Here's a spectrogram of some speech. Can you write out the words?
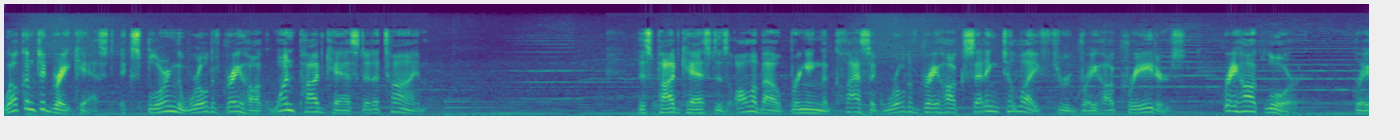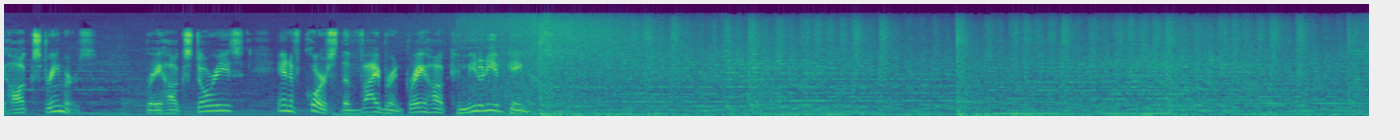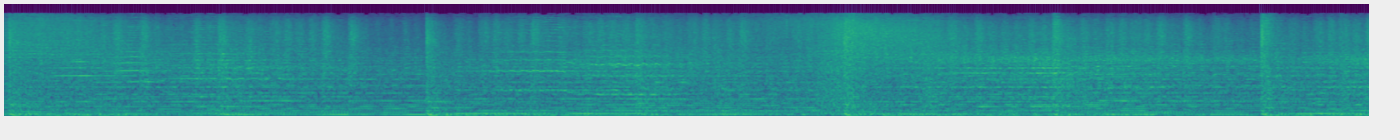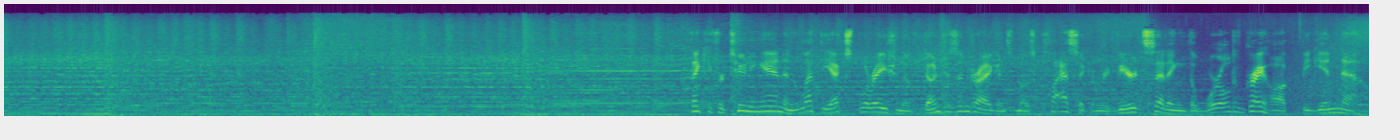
Welcome to Greycast, exploring the world of Greyhawk one podcast at a time. This podcast is all about bringing the classic World of Greyhawk setting to life through Greyhawk creators, Greyhawk lore, Greyhawk streamers, Greyhawk stories, and of course the vibrant Greyhawk community of gamers. Thank you for tuning in and let the exploration of Dungeons and Dragons' most classic and revered setting, the world of Greyhawk, begin now.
